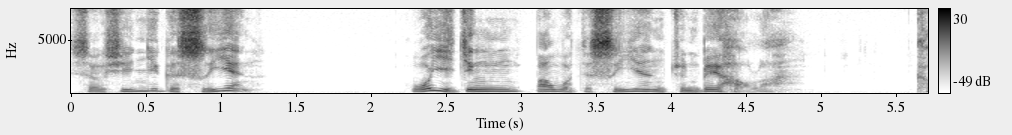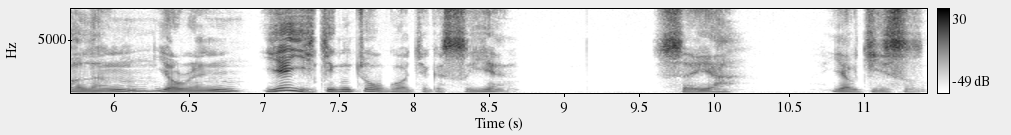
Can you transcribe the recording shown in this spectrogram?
小心一个实验。”我已经把我的实验准备好了。可能有人也已经做过这个实验。谁呀？药剂师。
